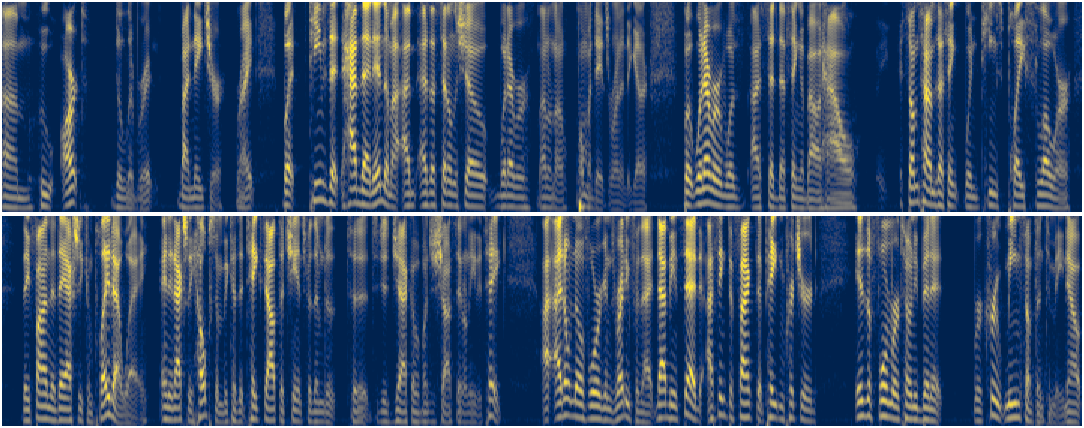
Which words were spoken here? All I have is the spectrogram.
um, who aren't deliberate by nature, right? But teams that have that in them, I, I, as I said on the show, whatever, I don't know, all my days are running together. But whenever was I said that thing about how sometimes I think when teams play slower, they find that they actually can play that way, and it actually helps them because it takes out the chance for them to to, to just jack up a bunch of shots they don't need to take. I, I don't know if Oregon's ready for that. That being said, I think the fact that Payton Pritchard is a former Tony Bennett recruit means something to me. Now,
